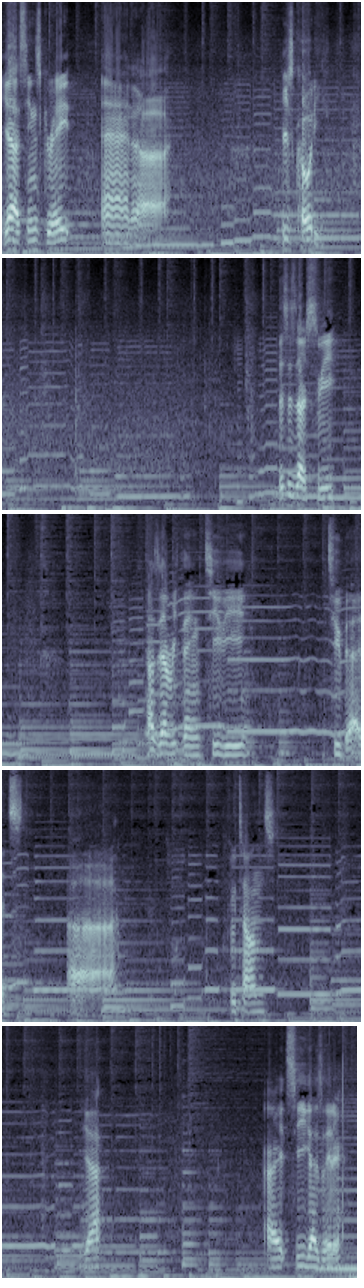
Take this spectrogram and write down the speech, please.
Yeah, seems great. And uh, here's Cody. This is our suite. Has everything: TV, two beds, uh, futons. Yeah. All right. See you guys later.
